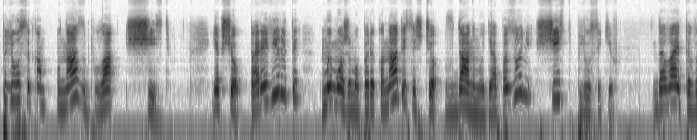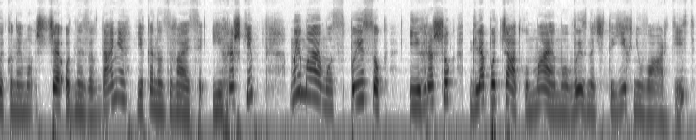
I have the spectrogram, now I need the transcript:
плюсикам у нас була 6. Якщо перевірити, ми можемо переконатися, що в даному діапазоні 6 плюсиків. Давайте виконаємо ще одне завдання, яке називається іграшки. Ми маємо список іграшок. Для початку маємо визначити їхню вартість.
